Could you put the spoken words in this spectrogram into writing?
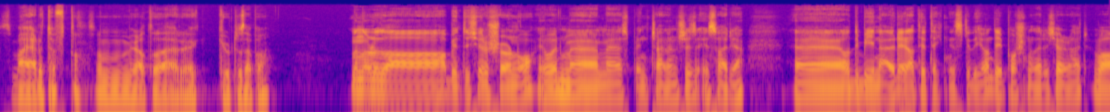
som er jævlig tøft, da, som gjør at det er kult å se på. Men når du da har begynt å kjøre sjøl nå i år, med, med Sprint Challenge i, i Sverige, eh, og de bilene er jo relativt tekniske, de òg, de Porschene dere kjører der. Hva,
